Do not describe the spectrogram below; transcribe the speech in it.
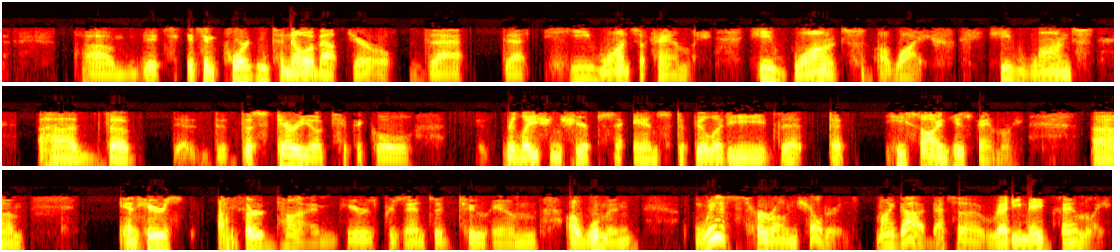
Um, it's it's important to know about Gerald that that he wants a family. He wants a wife. He wants uh, the, the the stereotypical relationships and stability that that he saw in his family. Um, and here's a third time, here's presented to him a woman with her own children. My God, that's a ready-made family.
